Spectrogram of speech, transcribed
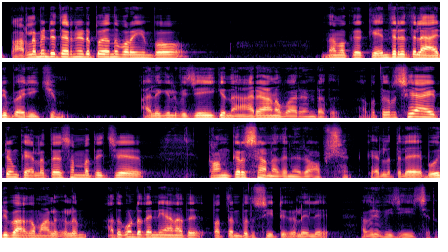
പാർലമെന്റ് തെരഞ്ഞെടുപ്പ് എന്ന് പറയുമ്പോൾ നമുക്ക് കേന്ദ്രത്തിൽ ആര് ഭരിക്കും? അല്ലെങ്കിൽ വിജയിക്കുന്ന ആരാണ് വരേണ്ടത്? അപ്പോൾ തീർച്ചയായിട്ടും കേരളത്തെ സംബന്ധിച്ച് കോൺഗ്രസ്സാണ് അതിനൊരു ഓപ്ഷൻ. കേരളത്തിലെ ഭൂരിഭാഗം ആളുകളും അതുകൊണ്ട് തന്നെയാണത് പത്തൊൻപത് സീറ്റുകളിൽ അവർ വിജയിച്ചത്.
